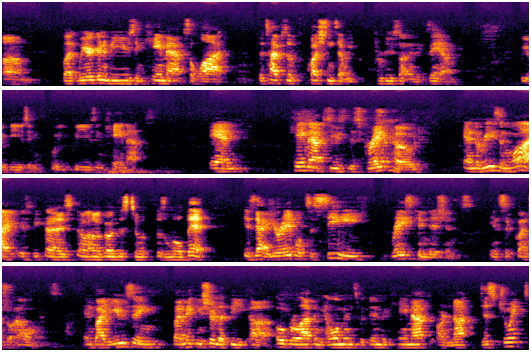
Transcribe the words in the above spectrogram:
Um, but we are going to be using K-maps a lot. The types of questions that we produce on an exam, we would be using we would be using K-maps. And K-maps use this gray code, and the reason why is because I'll go into this to this a little bit, is that you're able to see race conditions in sequential elements. And by using, by making sure that the uh, overlapping elements within the K-map are not disjoint,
